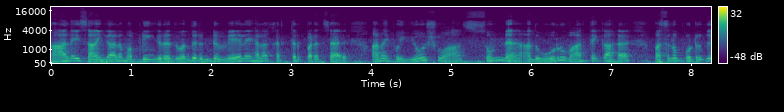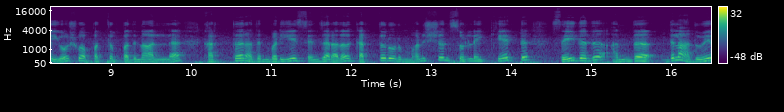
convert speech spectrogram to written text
காலை சாயங்காலம் அப்படிங்கிறது வந்து ரெண்டு வேலைகளாக கர்த்தர் படைச்சார். ஆனால் இப்போ யோசுவா சொன்ன அந்த ஒரு வார்த்தைக்காக வசனம் போட்டிருக்கு. யோசுவா பத்து பதினாலில் கர்த்தர் அதன்படியே செஞ்சார். அதாவது கர்த்தர் ஒரு மனுஷன் சொல்லை கேட்டு செய்தது அந்த இதில் அதுவே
